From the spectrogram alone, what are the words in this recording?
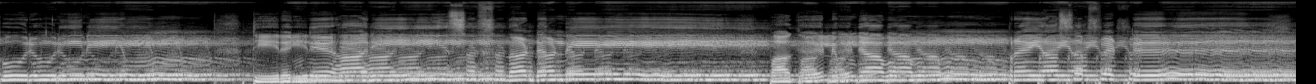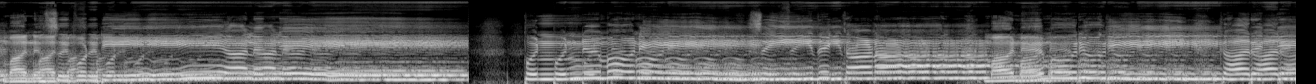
കുരുരുനെയും തിരഞ്ഞ് ഹരീസ നടന്നേ. പകലും രാവും പ്രയാസപ്പെട്ട് മനസ്സ് പൊട്ടി അലഞ്ഞേ പൊന്നു മോനെ ചെയ്ത് കാണാ. മനമുരുകി കരകേ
